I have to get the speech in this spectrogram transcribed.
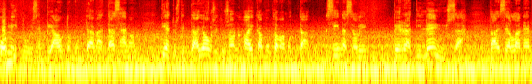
omituisempi auto kuin tämä. Tässähän on tietysti tämä jousitus on aika mukava, mutta siinä se oli peräti löysä tai sellainen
